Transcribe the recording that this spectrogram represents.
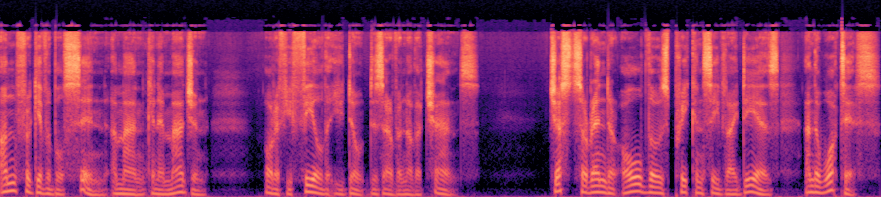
unforgivable sin a man can imagine, or if you feel that you don't deserve another chance. Just surrender all those preconceived ideas and the what ifs.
